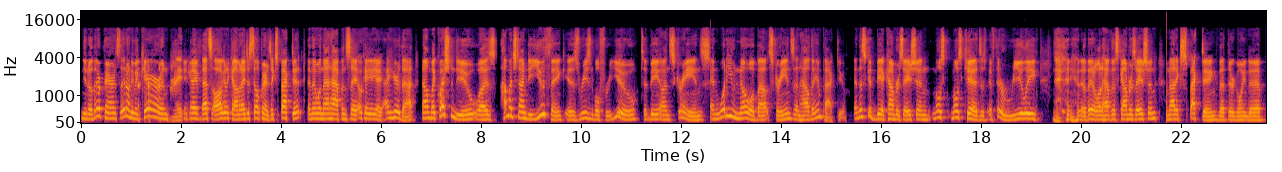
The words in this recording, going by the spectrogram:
you know, their parents, they don't even care. And right. okay, that's all going to come. And I just tell parents, expect it. And then when that happens, say, okay, yeah, yeah, I hear that. Now, my question to you was how much time do you think is reasonable for you to be on screens? And what do you know about screens and how they impact you? And this could be a conversation. Most most kids, if they're really you know, they don't want to have this conversation. I'm not expecting that they're going to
